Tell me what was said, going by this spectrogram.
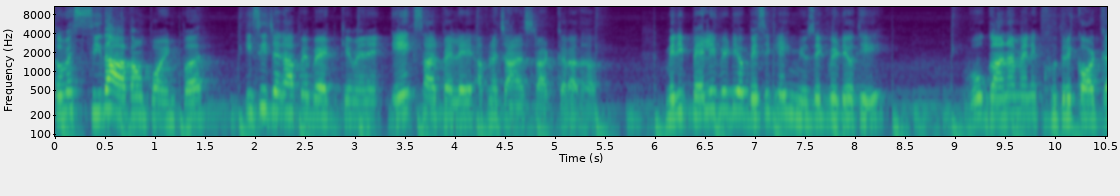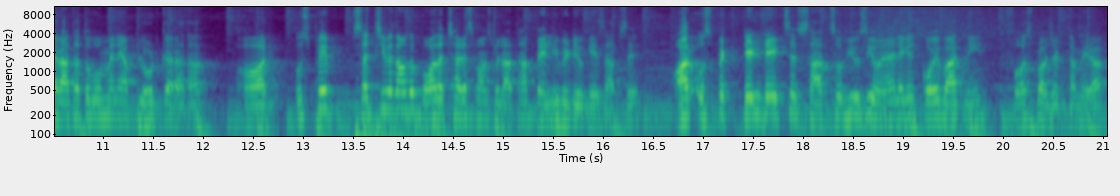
तो मैं सीधा आता हूँ पॉइंट पर। इसी जगह पे बैठ के मैंने एक साल पहले अपना चैनल स्टार्ट करा था। मेरी पहली वीडियो बेसिकली एक म्यूज़िक वीडियो थी। वो गाना मैंने खुद रिकॉर्ड करा था तो वो मैंने अपलोड करा था। और उस पर सच्ची बताऊँ तो बहुत अच्छा रिस्पॉन्स मिला था पहली वीडियो के हिसाब से। और उस पर टिल डेट सिर्फ़ 700 व्यूज़ ही हुए हैं, लेकिन कोई बात नहीं फ़र्स्ट प्रोजेक्ट था मेरा।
